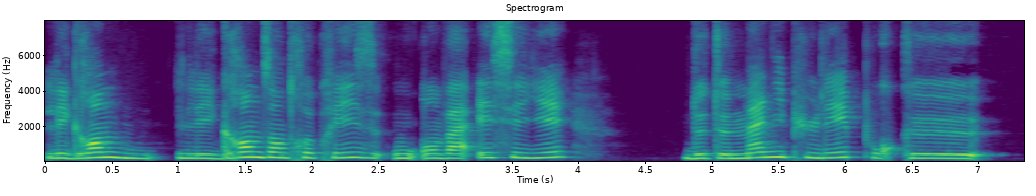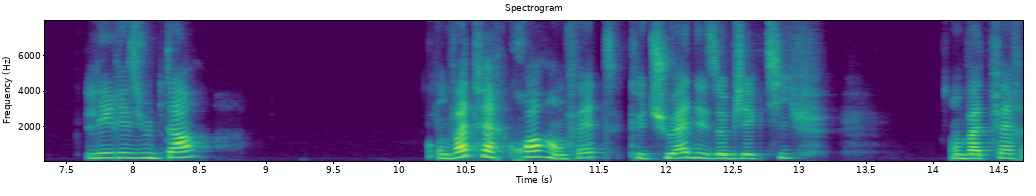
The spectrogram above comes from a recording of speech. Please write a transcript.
les grandes, les grandes entreprises où on va essayer de te manipuler pour que les résultats on va te faire croire en fait que tu as des objectifs. On va te faire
